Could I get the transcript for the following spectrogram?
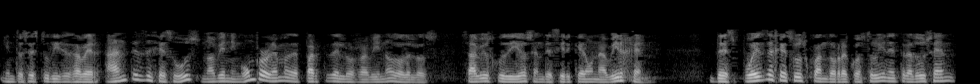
Y entonces tú dices, a ver, antes de Jesús no había ningún problema de parte de los rabinos o de los sabios judíos en decir que era una virgen. Después de Jesús, cuando reconstruyen y traducen,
